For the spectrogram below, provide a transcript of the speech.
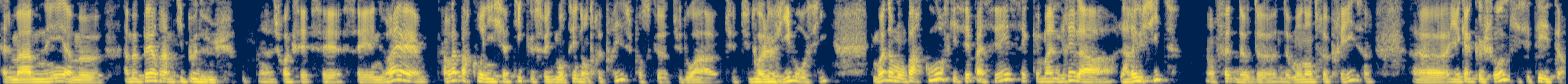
elle m'a amené à me à me perdre un petit peu de vue. je crois que c'est c'est c'est une vraie un vrai parcours initiatique que celui de monter une entreprise. Je pense que tu dois tu, tu dois le vivre aussi. Moi, dans mon parcours, ce qui s'est passé, c'est que malgré la la réussite en fait de, de, de mon entreprise, euh, il y a quelque chose qui s'était éteint.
